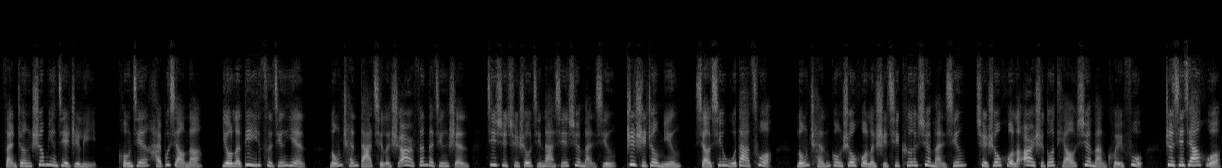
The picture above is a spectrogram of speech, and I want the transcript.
反正生命戒指里空间还不小呢。有了第一次经验，龙尘打起了十二分的精神，继续去收集那些血满星。事实证明。小心无大错，龙尘共收获了十七颗血满星，却收获了二十多条血满魁父。这些家伙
